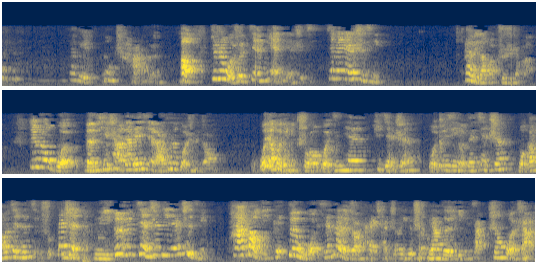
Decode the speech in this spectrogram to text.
来着，要给弄岔了。哦，就是我说见面这件事情，见面这件事情，还有一个好处是什么？就是说我们平常在微信聊天的过程中，我也会跟你说，我今天去健身，我最近有在健身，我刚刚健身结束。但是你对于健身这件事情，它到底给对我现在的状态产生了一个什么样的影响？生活上、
